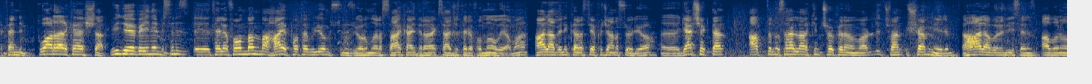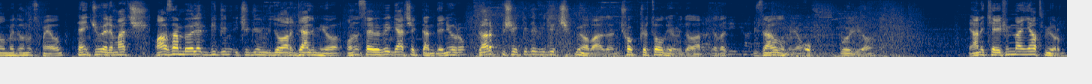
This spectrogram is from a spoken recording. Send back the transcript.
Efendim bu arada arkadaşlar videoyu beğenir misiniz? Ee, telefondan da hype atabiliyor musunuz? Yorumlara sağa kaydırarak sadece telefondan oluyor ama. Hala beni karısı yapacağını söylüyor. Ee, gerçekten attığınız her like'ın çok önemi var. Lütfen üşenmeyelim. Hala abone değilseniz abone olmayı da unutmayalım. Thank you very much. Bazen böyle bir gün iki gün videolar gelmiyor. Onun sebebi gerçekten deniyorum. Garip bir şekilde video çıkmıyor bazen. Çok kötü oluyor videolar. Ya da güzel olmuyor. Of bölüyor. Yani keyfimden yatmıyorum.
